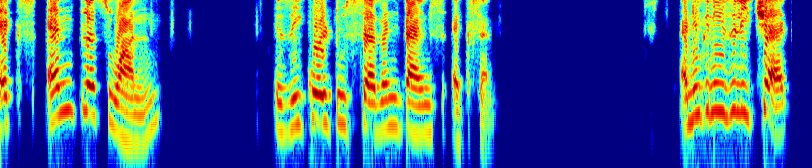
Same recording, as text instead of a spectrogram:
xn plus 1 is equal to 7 times xn and you can easily check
